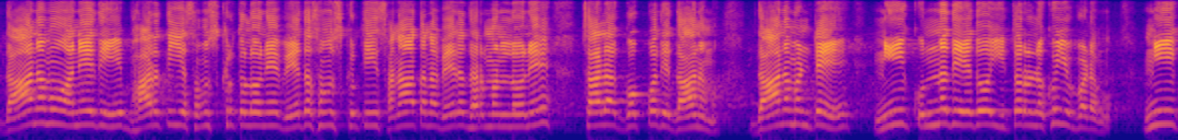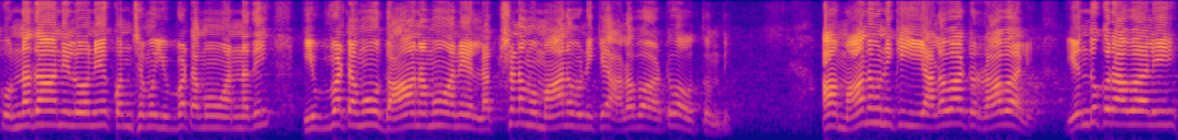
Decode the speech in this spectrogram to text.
దానము అనేది భారతీయ సంస్కృతిలోనే వేద సంస్కృతి సనాతన వేద ధర్మంలోనే చాలా గొప్పది దానము. దానం అంటే నీకున్నది ఏదో ఇతరులకు ఇవ్వడము. నీకున్నదానిలోనే కొంచెము ఇవ్వటము అన్నది ఇవ్వటము దానము అనే లక్షణము మానవునికి అలవాటు అవుతుంది. ఆ మానవునికి ఈ అలవాటు రావాలి. ఎందుకు రావాలి?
